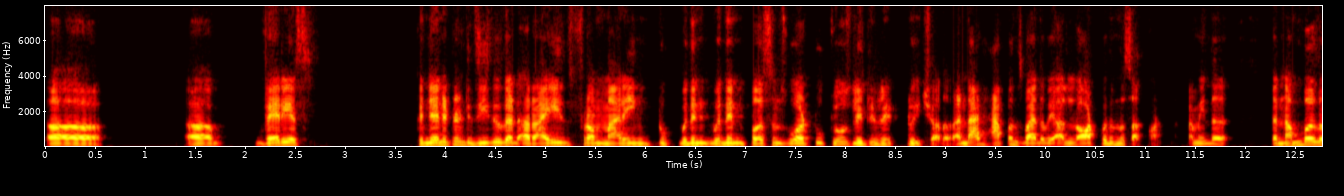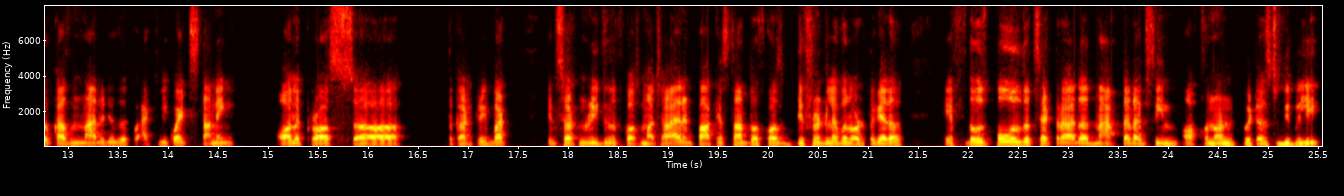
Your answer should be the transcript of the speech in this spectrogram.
uh, uh, various congenital diseases that arise from marrying to within within persons who are too closely related to each other, and that happens, by the way, a lot within the subcontinent. I mean, the the numbers of cousin marriages are actually quite stunning all across uh, the country, but in certain regions, of course, much higher. And Pakistan, to of course, different level altogether. If those polls, etc., the map that I've seen often on Twitter is to be believed,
